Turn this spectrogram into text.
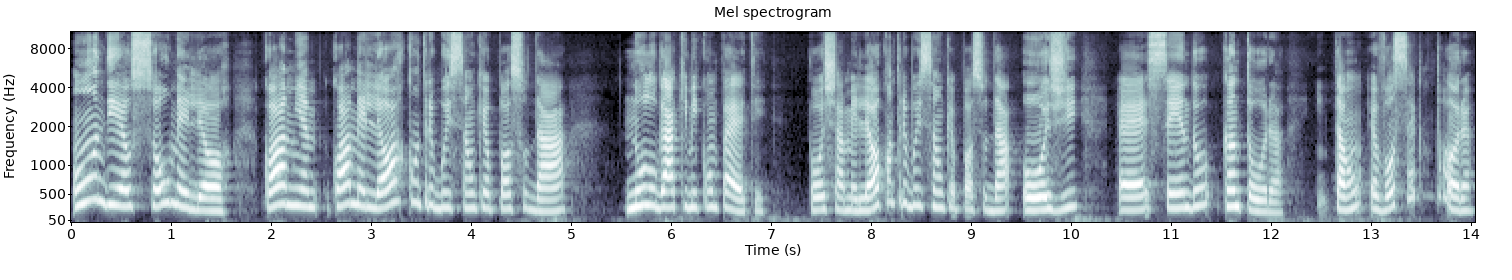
Onde eu sou melhor, qual a minha qual a melhor contribuição que eu posso dar no lugar que me compete. Poxa, a melhor contribuição que eu posso dar hoje é sendo cantora. Então, eu vou ser cantora.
